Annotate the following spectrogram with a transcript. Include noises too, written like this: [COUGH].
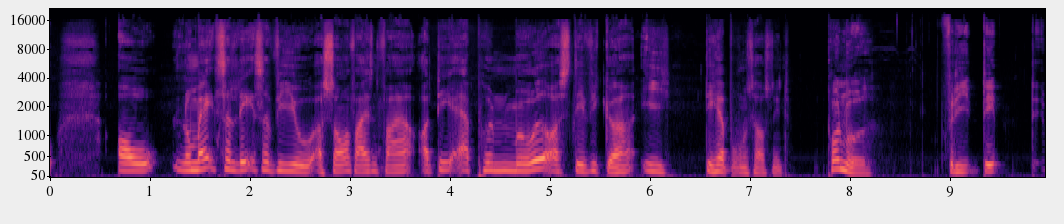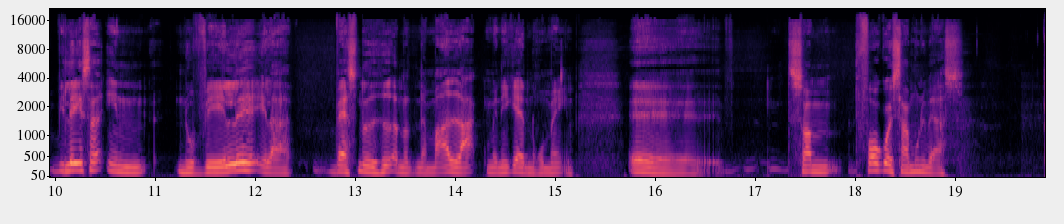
Og normalt så læser vi jo og Sommer Fejsen Fire, og det er på en måde også det, vi gør i det her bonusafsnit. På en måde. Fordi det, vi læser en novelle, eller hvad sådan noget hedder, når den er meget lang, men ikke er en roman. Øh, som foregår i samme univers.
